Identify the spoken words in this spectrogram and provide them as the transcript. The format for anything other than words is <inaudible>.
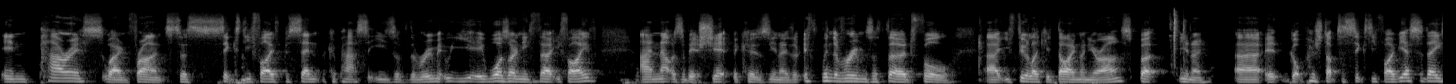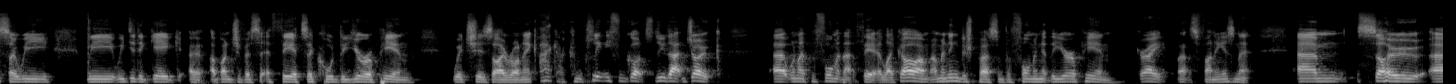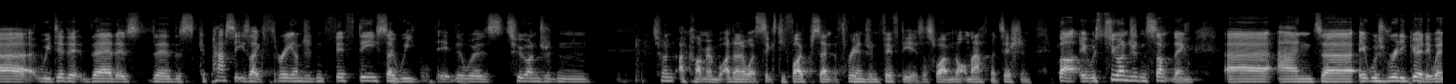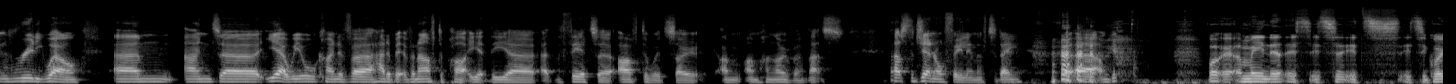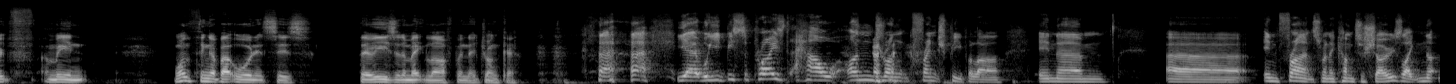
in Paris, well, in France, to 65% capacities of the room. It, it was only 35, and that was a bit shit because you know if when the room's a third full, uh, you feel like you're dying on your ass. But you know, uh, it got pushed up to 65 yesterday, so we we we did a gig, a, a bunch of us at a theatre called the European, which is ironic. I, I completely forgot to do that joke uh, when I perform at that theatre. Like, oh, I'm, I'm an English person performing at the European. Great, that's funny, isn't it? Um, so uh, we did it there. There's there, this capacity is like 350. So we it, there was 200 and 200, I can't remember. I don't know what 65% of 350 is. That's why I'm not a mathematician. But it was 200 and something, uh, and uh, it was really good. It went really well. Um, and uh, yeah, we all kind of uh, had a bit of an after party at the uh, at the theatre afterwards. So I'm I'm hungover. That's that's the general feeling of today. But, uh. <laughs> Well, I mean, it's it's it's it's a great. I mean, one thing about audiences, they're easy to make laugh when they're drunker. <laughs> yeah, well, you'd be surprised how undrunk French people are in um, uh, in France when it comes to shows. Like, no,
